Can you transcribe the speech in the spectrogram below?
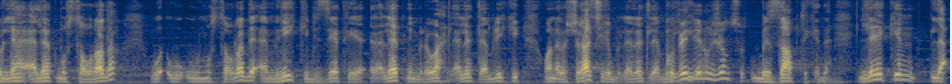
كلها آلات مستوردة ومستورده أمريكي بالذات هي آلات نمرة واحد الآلات الأمريكي وأنا ما بشتغلش غير بالآلات الأمريكي. كوفيديان وجونسون بالظبط كده. لكن لا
